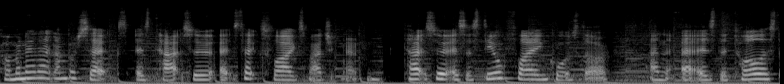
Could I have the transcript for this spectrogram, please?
Coming in at number 6 is Tatsu at Six Flags Magic Mountain. Tatsu is a steel flying coaster and it is the tallest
